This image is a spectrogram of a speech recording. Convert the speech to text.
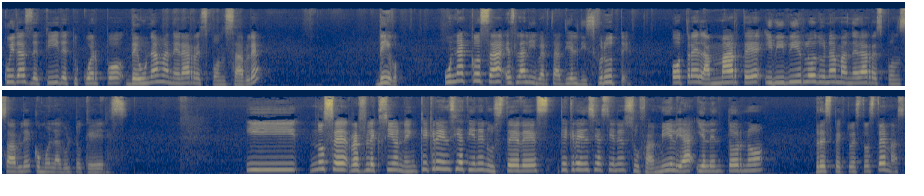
¿Cuidas de ti y de tu cuerpo de una manera responsable? Digo, una cosa es la libertad y el disfrute, otra el amarte y vivirlo de una manera responsable como el adulto que eres. Y no sé, reflexionen, ¿qué creencia tienen ustedes? ¿Qué creencias tienen su familia y el entorno respecto a estos temas?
